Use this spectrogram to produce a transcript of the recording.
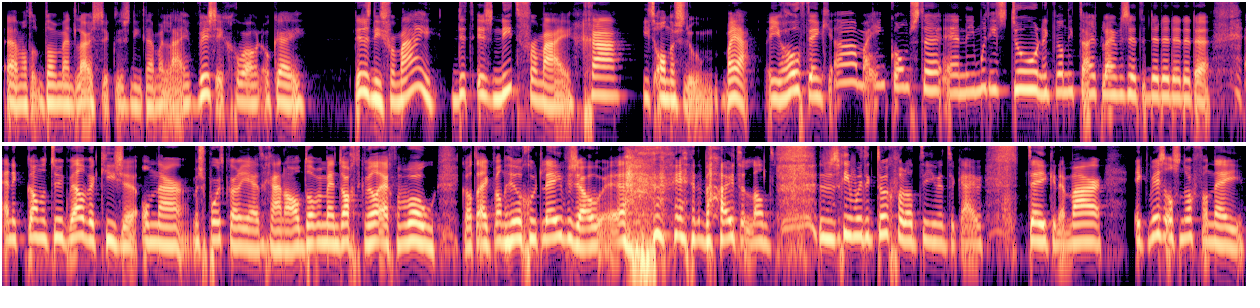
Uh, want op dat moment luisterde ik dus niet naar mijn lijf. Wist ik gewoon, oké, dit is niet voor mij. Dit is niet voor mij. Ga iets anders doen. Maar ja, in je hoofd denk je, ah, maar inkomsten en je moet iets doen. Ik wil niet thuis blijven zitten. En ik kan natuurlijk wel weer kiezen om naar mijn sportcarrière te gaan. Op dat moment dacht ik wel echt van, wow, ik had eigenlijk wel een heel goed leven zo in het buitenland. Dus misschien moet ik toch van dat team in Turkije tekenen. Maar ik wist alsnog van, nee,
